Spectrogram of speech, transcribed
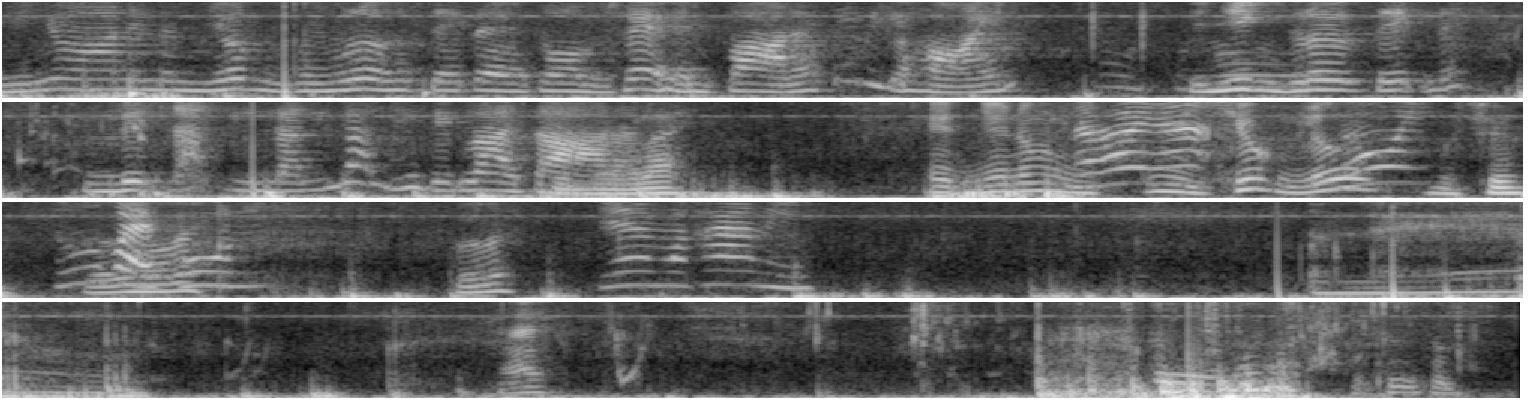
งนี่ย้อนนี่มันเยอะไปเมื่อเตะแต่ตอนแซ่เห็นป่านะที่มันจะหายจะยิงเลิกเตะเนี่ยเล็ดดัดดันดันให้เตะลายตาอะไรเห็นอยู่น้ำมันมีชึ้งเลยโอ้ยมาซึ้งนึกว่าใบพูนแย่มาข้างนี้แล้วไหนโอ้ย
